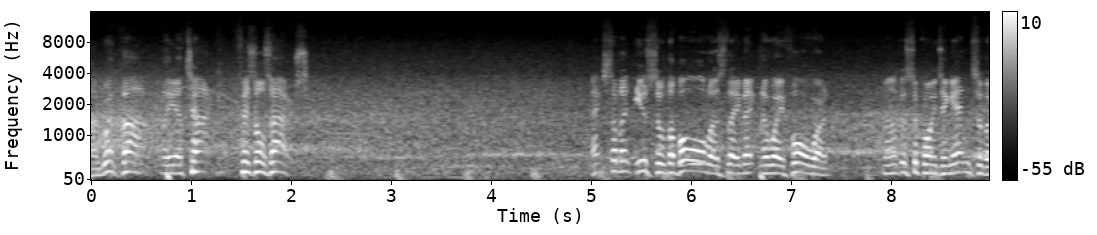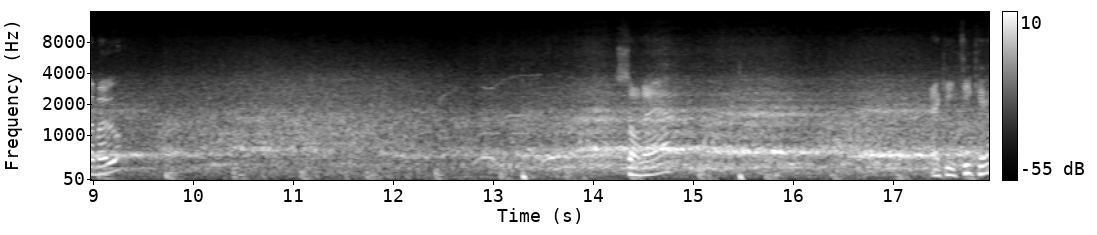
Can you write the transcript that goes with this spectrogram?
And with that, the attack fizzles out. Excellent use of the ball as they make their way forward. Well, disappointing end to the move. Soler. Ekitike.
